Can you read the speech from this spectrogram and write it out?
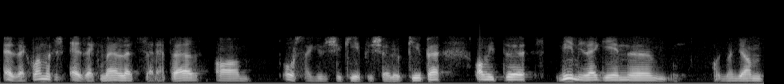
ezek vannak, és ezek mellett szerepel a országgyűlési képviselők képe, amit némileg én, hogy mondjam,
